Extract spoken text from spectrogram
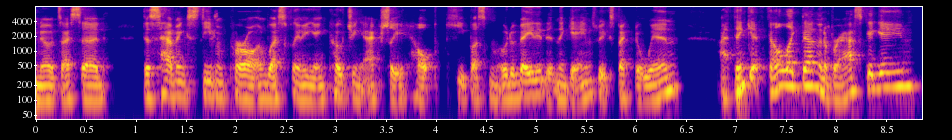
notes. I said, does having Steven Pearl and Wes Flanigan coaching actually help keep us motivated in the games we expect to win? I think it felt like that in the Nebraska game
